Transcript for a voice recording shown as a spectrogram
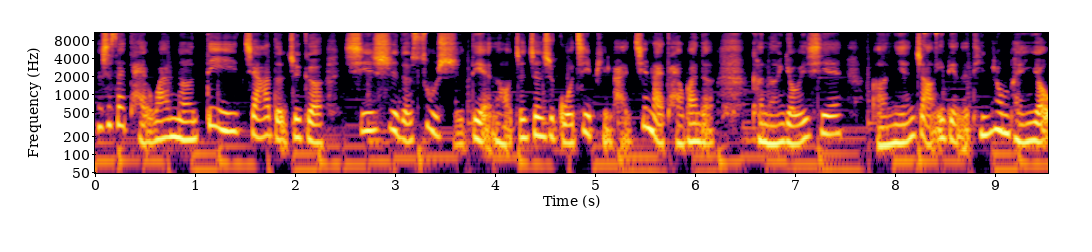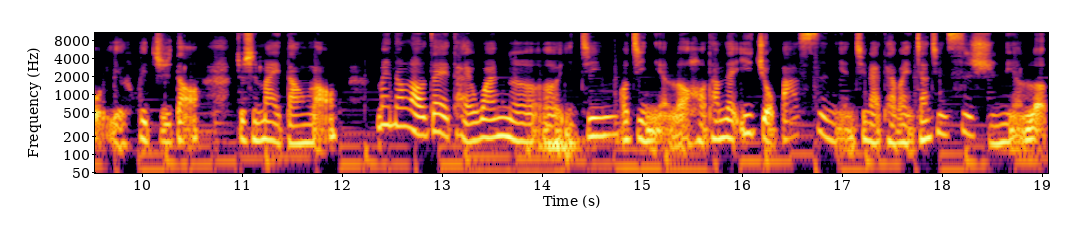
但是在台湾呢，第一家的这个西式的素食店，哈，真正是国际品牌进来台湾的，可能有一些呃年长一点的听众朋友也会知道，就是麦当劳。麦当劳在台湾呢，呃，已经好几年了哈。他们在一九八四年进来台湾，也将近四十年了。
